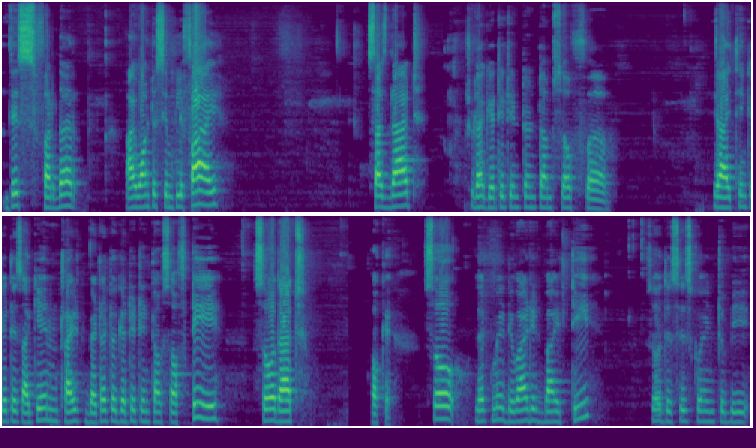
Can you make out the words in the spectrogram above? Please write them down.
This further I want to simplify such that should I get it in terms of uh, yeah I think it is again try better to get it in terms of t so that okay. So, let me divide it by t so, this is going to be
